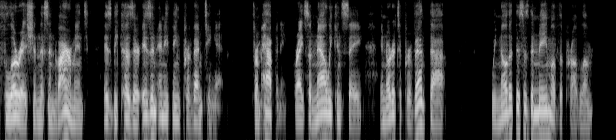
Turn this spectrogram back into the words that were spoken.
flourish in this environment is because there isn't anything preventing it from happening, right? So now we can say, in order to prevent that, we know that this is the name of the problem.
